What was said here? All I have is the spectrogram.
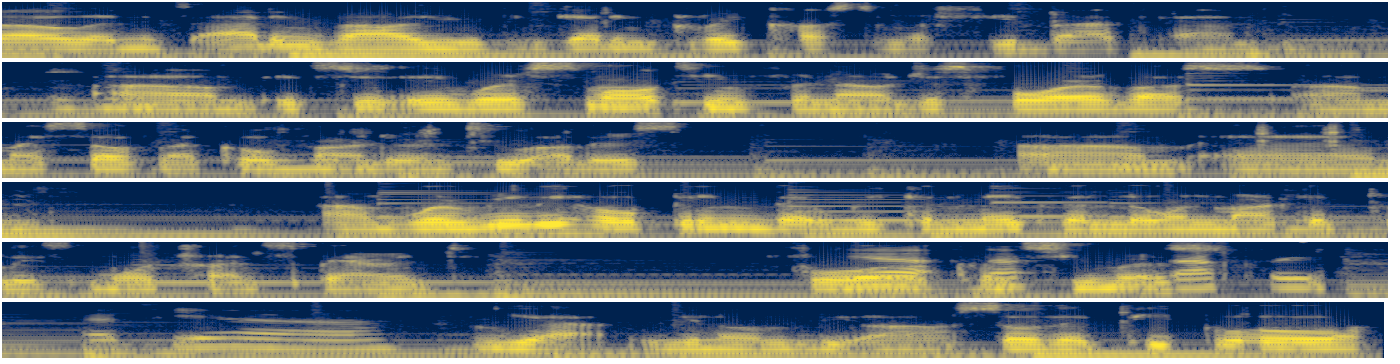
well and it's adding value. We've been getting great customer feedback and. Mm-hmm. Um, it's just, it, we're a small team for now, just four of us, um, myself, my co-founder, mm-hmm. and two others. Um, and um, we're really hoping that we can make the loan marketplace more transparent for yeah, consumers. exactly it. Yeah. Yeah, you know, uh, so that people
